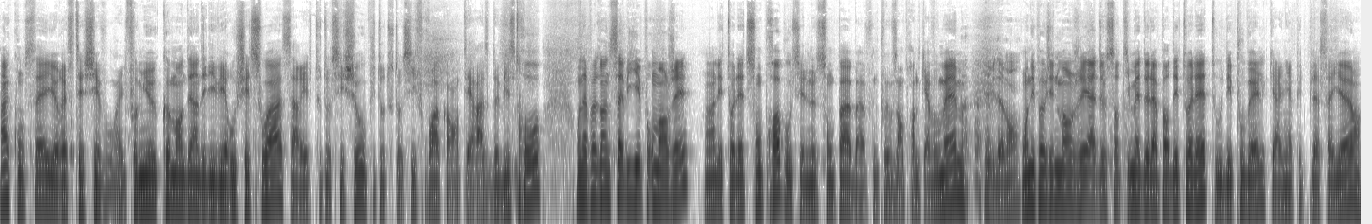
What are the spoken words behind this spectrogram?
un conseil, restez chez vous. hein. Il faut mieux commander un Deliveroo chez soi, ça arrive tout aussi chaud, ou plutôt tout aussi froid qu'en terrasse de bistrot. On n'a pas besoin de s'habiller pour manger, hein, les toilettes sont propres, ou si elles ne le sont pas, bah, vous ne pouvez vous en prendre qu'à vous-même. Évidemment. On n'est pas obligé de manger à 2 cm de la porte des toilettes ou des poubelles car il n'y a plus de place ailleurs.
